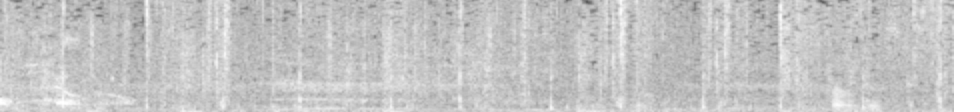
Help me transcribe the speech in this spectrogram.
Oh, hell no. Throw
